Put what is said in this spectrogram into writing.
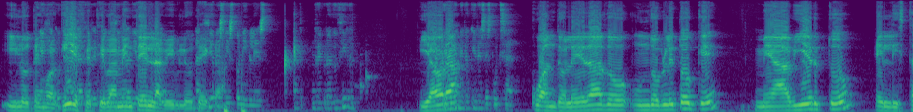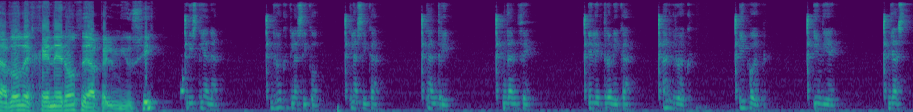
y lo tengo aquí efectivamente en la biblioteca. Reproducir. Y ahora, cuando le he dado un doble toque, me ha abierto el listado de géneros de Apple Music. Cristiana. Rock clásico. Clásica. Country. Dance. Electrónica. Hard rock. Hip hop. Indie. Jazz.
